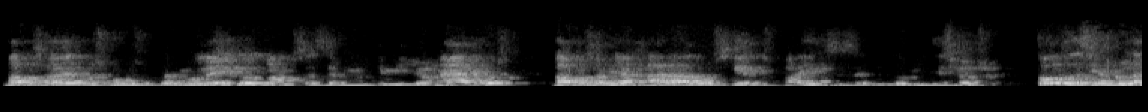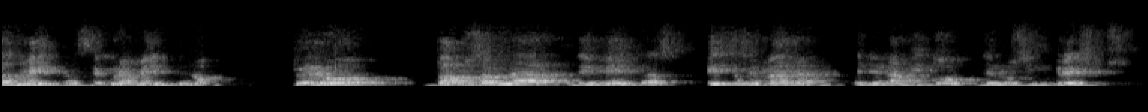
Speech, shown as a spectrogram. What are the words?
vamos a vernos como supermodelos, vamos a ser multimillonarios, vamos a viajar a 200 países en el 2018, todos haciendo las metas, seguramente, ¿no? Pero vamos a hablar de metas esta semana en el ámbito de los ingresos.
